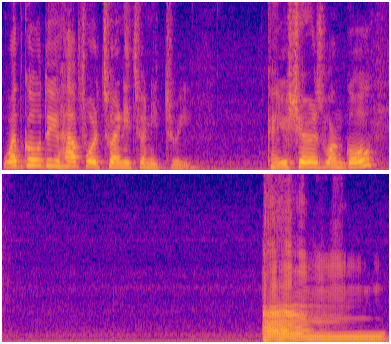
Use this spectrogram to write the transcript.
what goal do you have for 2023? Can you share us one goal? Um,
